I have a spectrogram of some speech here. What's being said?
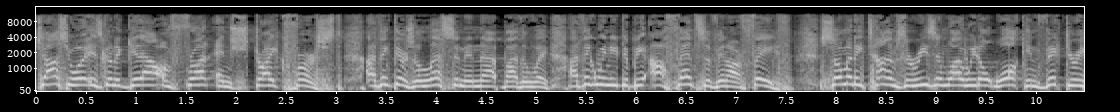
Joshua is going to get out in front and strike first. I think there's a lesson in that, by the way. I think we need to be offensive in our faith. So many times the reason why we don't walk in victory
